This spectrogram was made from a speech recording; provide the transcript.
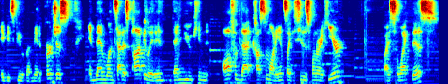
maybe it's people that have made a purchase. And then once that is populated, then you can, off of that custom audience, like you see this one right here, if I select this,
